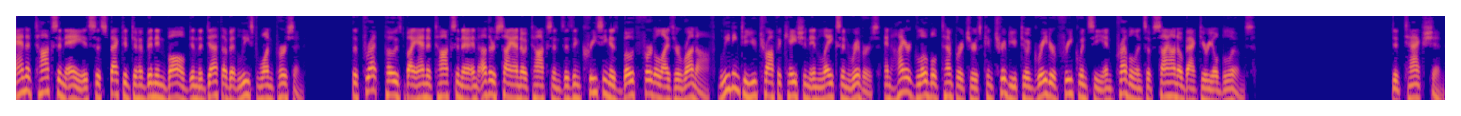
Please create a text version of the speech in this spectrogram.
Anatoxin A is suspected to have been involved in the death of at least one person. The threat posed by anatoxin A and other cyanotoxins is increasing as both fertilizer runoff, leading to eutrophication in lakes and rivers, and higher global temperatures contribute to a greater frequency and prevalence of cyanobacterial blooms. Detection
